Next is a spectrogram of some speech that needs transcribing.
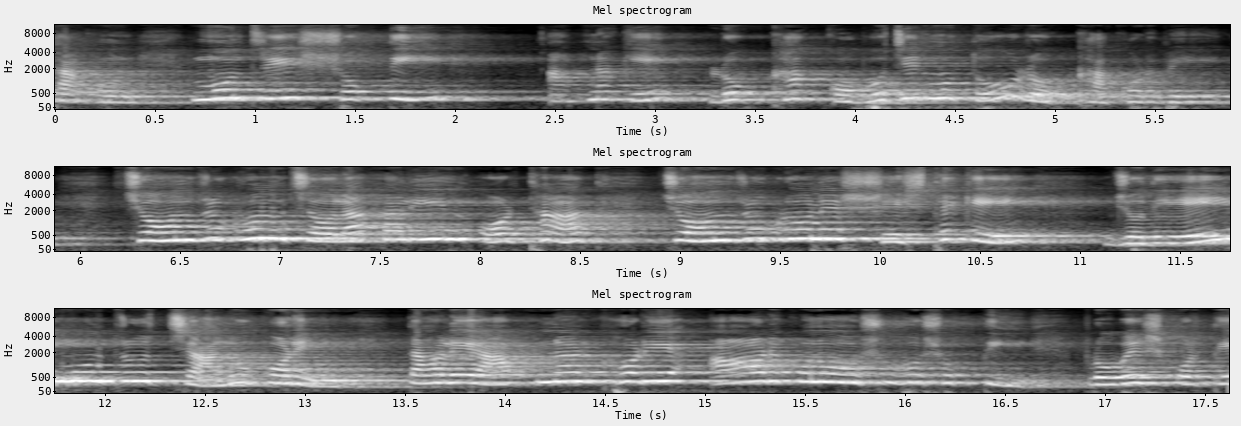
থাকুন। মন্ত্রের শক্তি আপনাকে রক্ষা কবচের মতো রক্ষা করবে। চন্দ্রগ্রহণ চলাকালীন অর্থাৎ চন্দ্রগ্রহণের শেষ থেকে যদি এই মন্ত্র চালু করেন তাহলে আপনার ঘরে আর কোনো অশুভ শক্তি প্রবেশ করতে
